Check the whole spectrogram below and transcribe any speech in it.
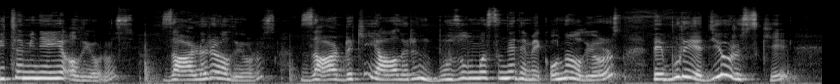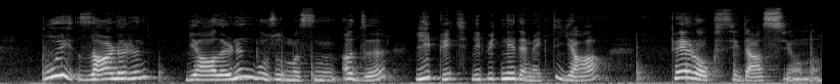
vitamin E'yi alıyoruz, zarları alıyoruz. Zardaki yağların bozulması ne demek onu alıyoruz ve buraya diyoruz ki bu zarların yağlarının bozulmasının adı lipid. Lipid ne demekti? Yağ peroksidasyonu.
